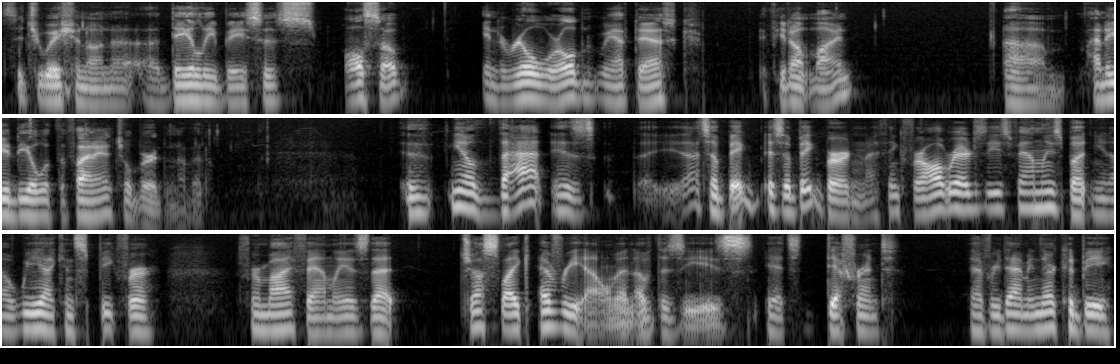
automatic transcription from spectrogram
situation on a, a daily basis. Also, in the real world, we have to ask, if you don't mind, um, how do you deal with the financial burden of it? Uh, You know that is that's a big it's a big burden I think for all rare disease families. But you know we I can speak for for my family is that just like every element of disease, it's different every day. I mean, there could be,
